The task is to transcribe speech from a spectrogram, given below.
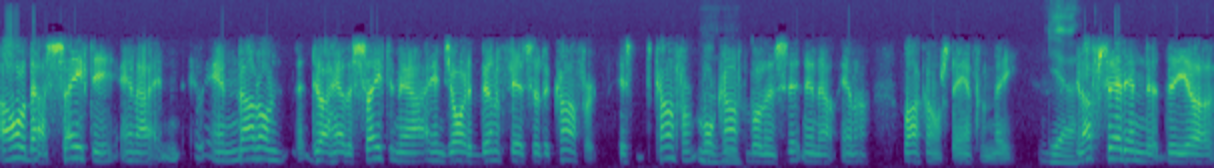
all about safety, and I and not only do I have the safety now, I enjoy the benefits of the comfort. It's comfort more Mhm. comfortable than sitting in a in a lock on stand for me. yeah. And I've sat in the, the uh,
